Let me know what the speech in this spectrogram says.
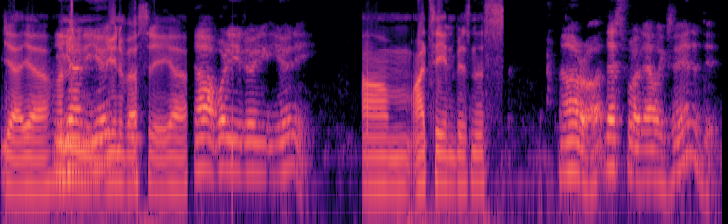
Yeah, yeah. You I'm going in to uni? university. Yeah. Oh, what are you doing at uni? Um, IT and business. All right, that's what Alexander did.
